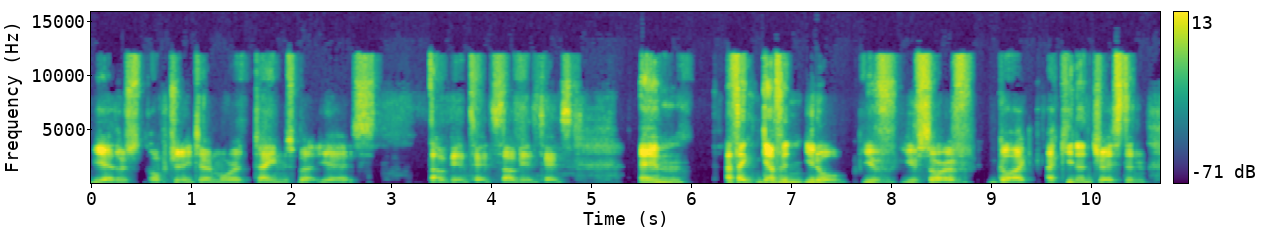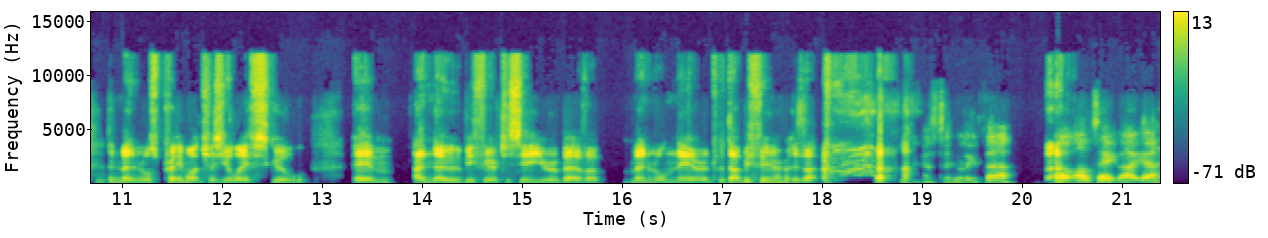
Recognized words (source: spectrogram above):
yeah, there's opportunity to earn more at times, but yeah, it's that would be intense. That would be intense. Um, I think given you know you've you've sort of got a, a keen interest in in minerals pretty much as you left school, um, and now it would be fair to say you're a bit of a mineral nerd. Would that be fair? Is that? That's totally fair. Oh, I'll take that. Yeah.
